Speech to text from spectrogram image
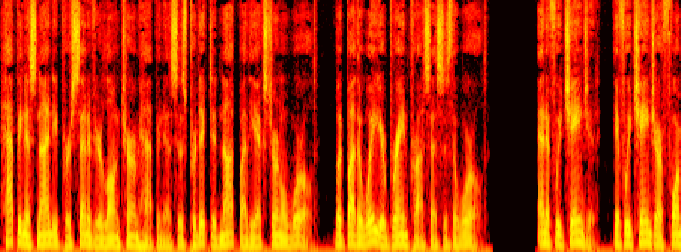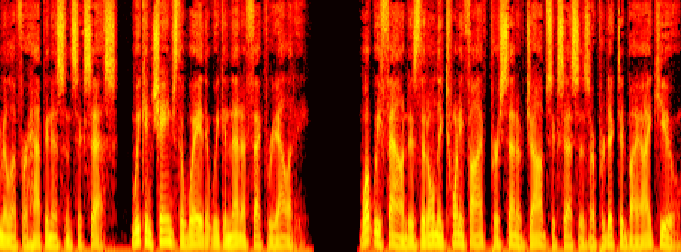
Happiness 90% of your long term happiness is predicted not by the external world, but by the way your brain processes the world. And if we change it, if we change our formula for happiness and success, we can change the way that we can then affect reality. What we found is that only 25% of job successes are predicted by IQ,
